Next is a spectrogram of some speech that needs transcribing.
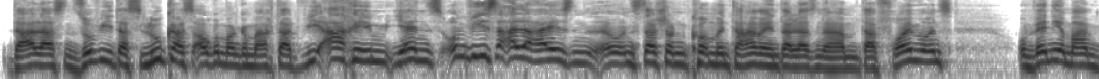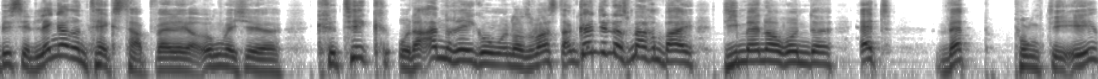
da lassen, so wie das Lukas auch immer gemacht hat, wie Achim, Jens und wie es alle heißen, äh, uns da schon Kommentare hinterlassen haben. Da freuen wir uns. Und wenn ihr mal ein bisschen längeren Text habt, weil ihr irgendwelche Kritik oder Anregungen oder sowas, dann könnt ihr das machen bei die Männerrunde at web.de.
